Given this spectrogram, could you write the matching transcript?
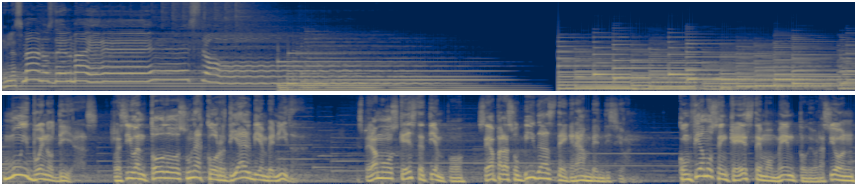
en las manos del Maestro. Muy buenos días. Reciban todos una cordial bienvenida. Esperamos que este tiempo sea para sus vidas de gran bendición. Confiamos en que este momento de oración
